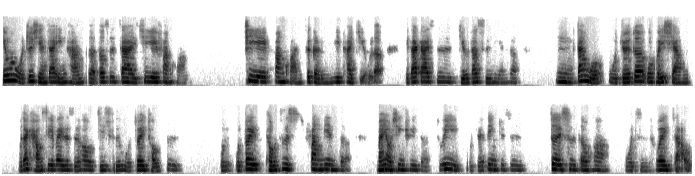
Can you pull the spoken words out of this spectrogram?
因为我之前在银行的都是在企业放款，企业放款这个领域太久了，也大概是九到十年了。嗯，但我我觉得我回想我在考 C 位的时候，其实我对投资，我我对投资方面的蛮有兴趣的，所以我决定就是这一次的话，我只会找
